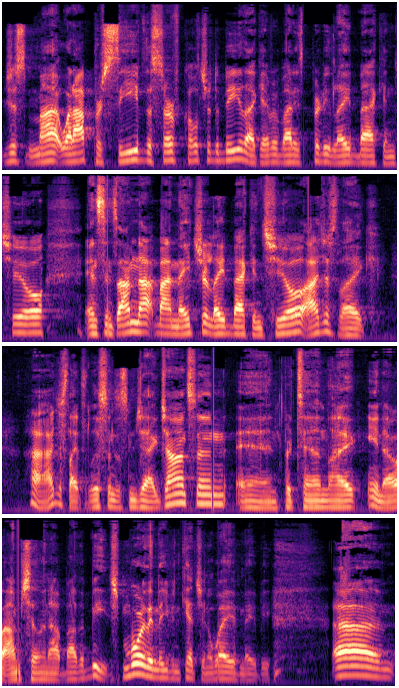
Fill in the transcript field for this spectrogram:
just my, what i perceive the surf culture to be like everybody's pretty laid back and chill and since i'm not by nature laid back and chill i just like i just like to listen to some jack johnson and pretend like you know i'm chilling out by the beach more than even catching a wave maybe um,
